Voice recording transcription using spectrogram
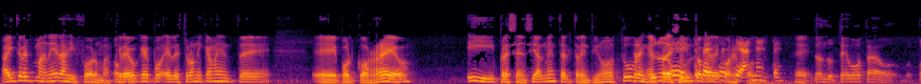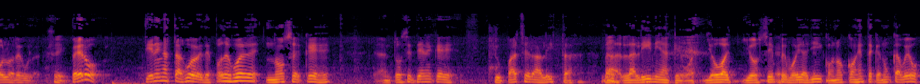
Hay tres maneras y formas. Creo que electrónicamente, eh, por correo y presencialmente el 31 de octubre en el 31 de precinto que le Presencialmente. corresponde. donde usted vota o- por lo regular. Pero tienen hasta el jueves. Después del jueves, no sé qué. Entonces tiene que chuparse la lista, la, Sí. la línea que yo yo siempre voy allí, conozco gente que nunca veo.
